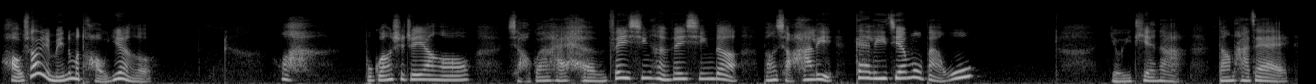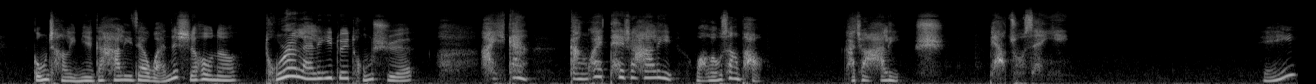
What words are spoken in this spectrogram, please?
好像也没那么讨厌了。哇，不光是这样哦，小关还很费心、很费心的帮小哈利盖了一间木板屋。有一天呐。当他在工厂里面跟哈利在玩的时候呢，突然来了一堆同学，他一看，赶快带着哈利往楼上跑。他叫哈利：“嘘，不要出声音。”诶，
